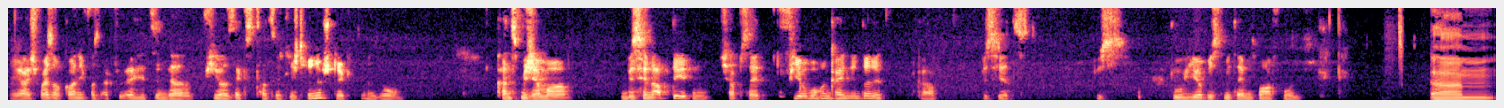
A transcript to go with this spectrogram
Ja, ich weiß auch gar nicht, was aktuell jetzt in der 4.6 tatsächlich drin steckt. Also kannst mich ja mal ein bisschen updaten. Ich habe seit vier Wochen kein Internet gehabt bis jetzt, bis du hier bist mit deinem Smartphone. Ähm,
